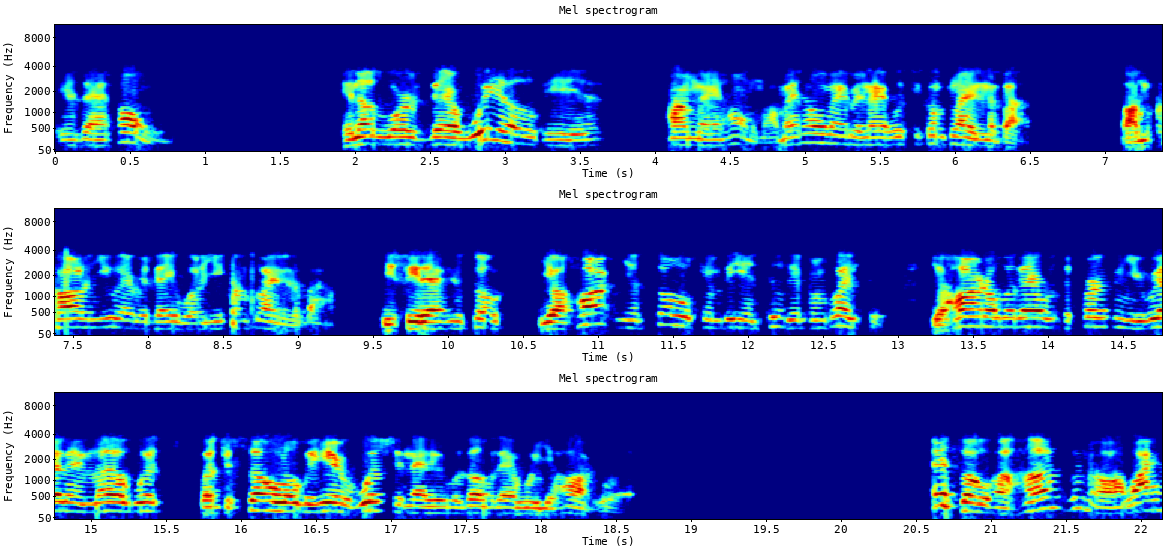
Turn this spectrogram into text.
is at home. In other words, their will is, I'm at home. I'm at home every night. What you complaining about? I'm calling you every day. What are you complaining about? You see that? And so your heart and your soul can be in two different places. Your heart over there with the person you're really in love with, but your soul over here wishing that it was over there where your heart was. And so a husband or a wife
